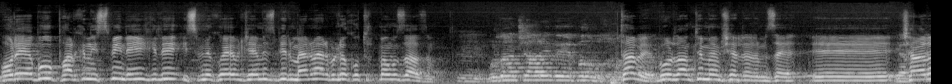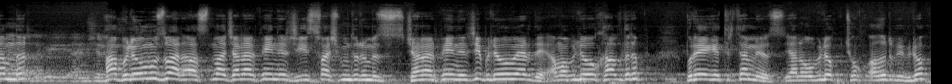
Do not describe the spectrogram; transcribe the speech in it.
Oraya bu parkın ismiyle ilgili ismini koyabileceğimiz bir mermer blok oturtmamız lazım. Hmm, Buradan çağrıyı da yapalım o zaman. Tabii buradan tüm hemşerilerimize eee çağrımdır. Hemşerimiz- Ha bloğumuz var. Aslında Caner Peynirci, İsfaş müdürümüz Caner Peynirci bloğu verdi. Ama bloğu kaldırıp buraya getirtemiyoruz. Yani o blok çok ağır bir blok.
